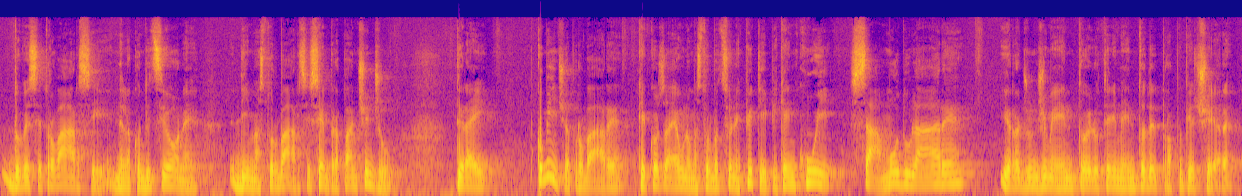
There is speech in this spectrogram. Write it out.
dovesse trovarsi nella condizione di masturbarsi sempre a pancia in giù, direi cominci a provare che cosa è una masturbazione più tipica in cui sa modulare il raggiungimento e l'ottenimento del proprio piacere.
